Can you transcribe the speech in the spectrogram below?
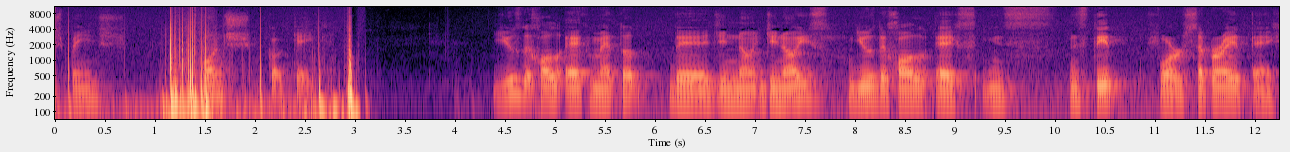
Spanish sponge cake. Use the whole egg method. The Genoese use the whole eggs instead for separate eggs.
